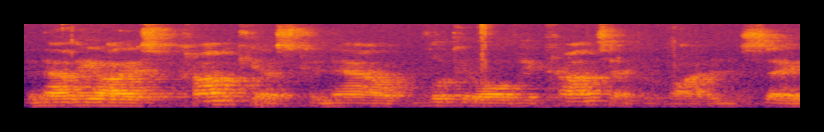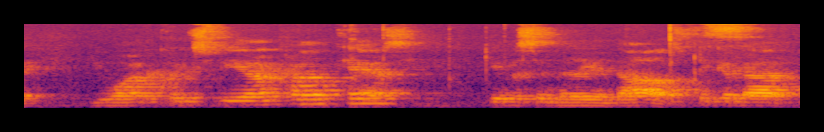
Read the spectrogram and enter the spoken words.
But now the IS Comcast can now look at all the content provided and say, you want a quick speed on Comcast? Give us a million dollars. Think about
